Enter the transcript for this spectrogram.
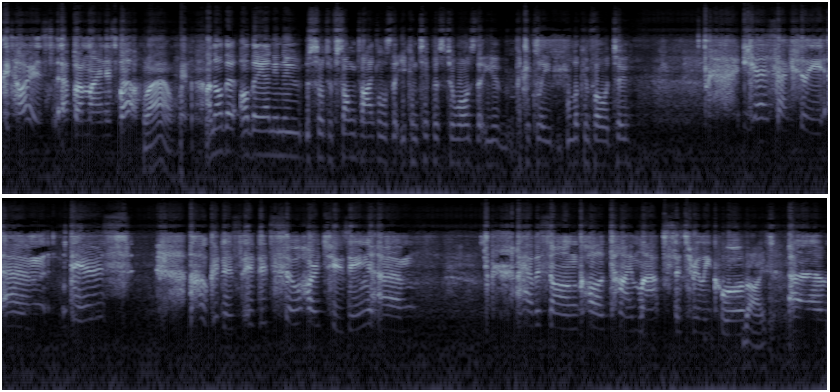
guitars up online as well. Wow. And are there are there any new sort of song titles that you can tip us towards that you're particularly looking forward to? Yes, actually. Um, there's. Oh goodness, it, it's so hard choosing. Um, have a song called Time Lapse that's really cool. Right. Um,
